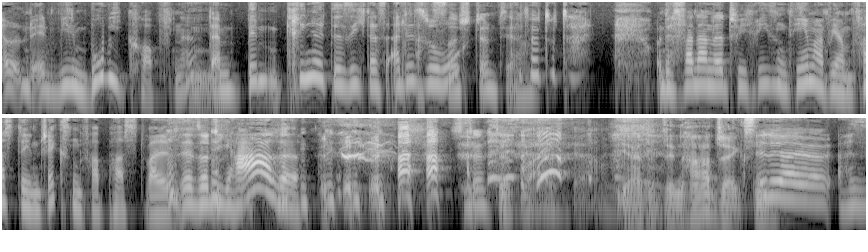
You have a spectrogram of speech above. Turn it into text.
und wie ein Bubikopf, ne? Dann bim, kringelte sich das alles so. so, hoch. stimmt, ja. Also total. Und das war dann natürlich ein Riesenthema. Wir haben fast den Jackson verpasst, weil also die Haare. Stimmt, das war echt, ja. Ihr hattet den Haar-Jackson. Ja, ja, also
